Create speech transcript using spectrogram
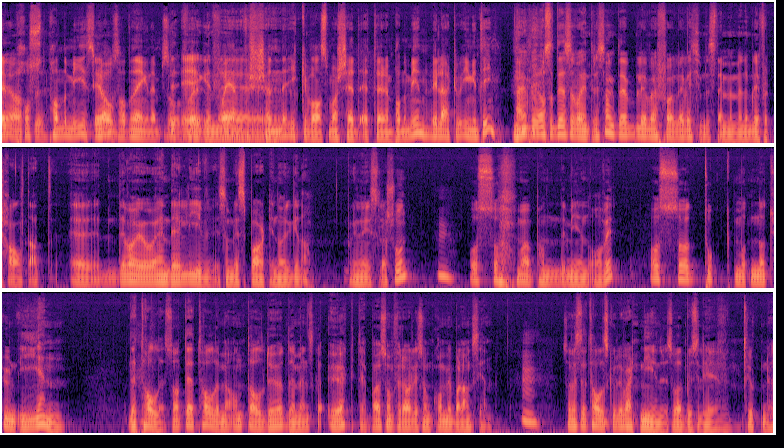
det er Post pandemi skulle Ja. jeg også hatt en egen episode for. egen, For jeg eh, skjønner ikke hva som har skjedd etter den pandemien. Vi lærte jo ingenting. Nei, for altså Det som var interessant, det ble i hvert fall Jeg vet ikke om det stemmer, men det ble fortalt at eh, det var jo en del liv som ble spart i Norge da, pga. isolasjon. Mm. Og så var pandemien over, og så tok måte, naturen igjen det tallet. Sånn at det tallet med antall døde mennesker økte, bare sånn for å liksom komme i balanse igjen. Mm. Så hvis det tallet skulle vært 900, så var det plutselig 1400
